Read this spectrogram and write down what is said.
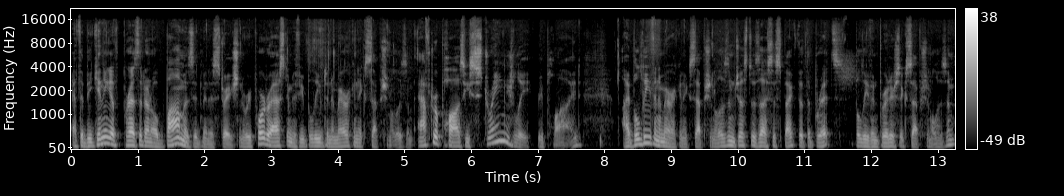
at the beginning of President Obama's administration, a reporter asked him if he believed in American exceptionalism. After a pause, he strangely replied, I believe in American exceptionalism just as I suspect that the Brits believe in British exceptionalism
